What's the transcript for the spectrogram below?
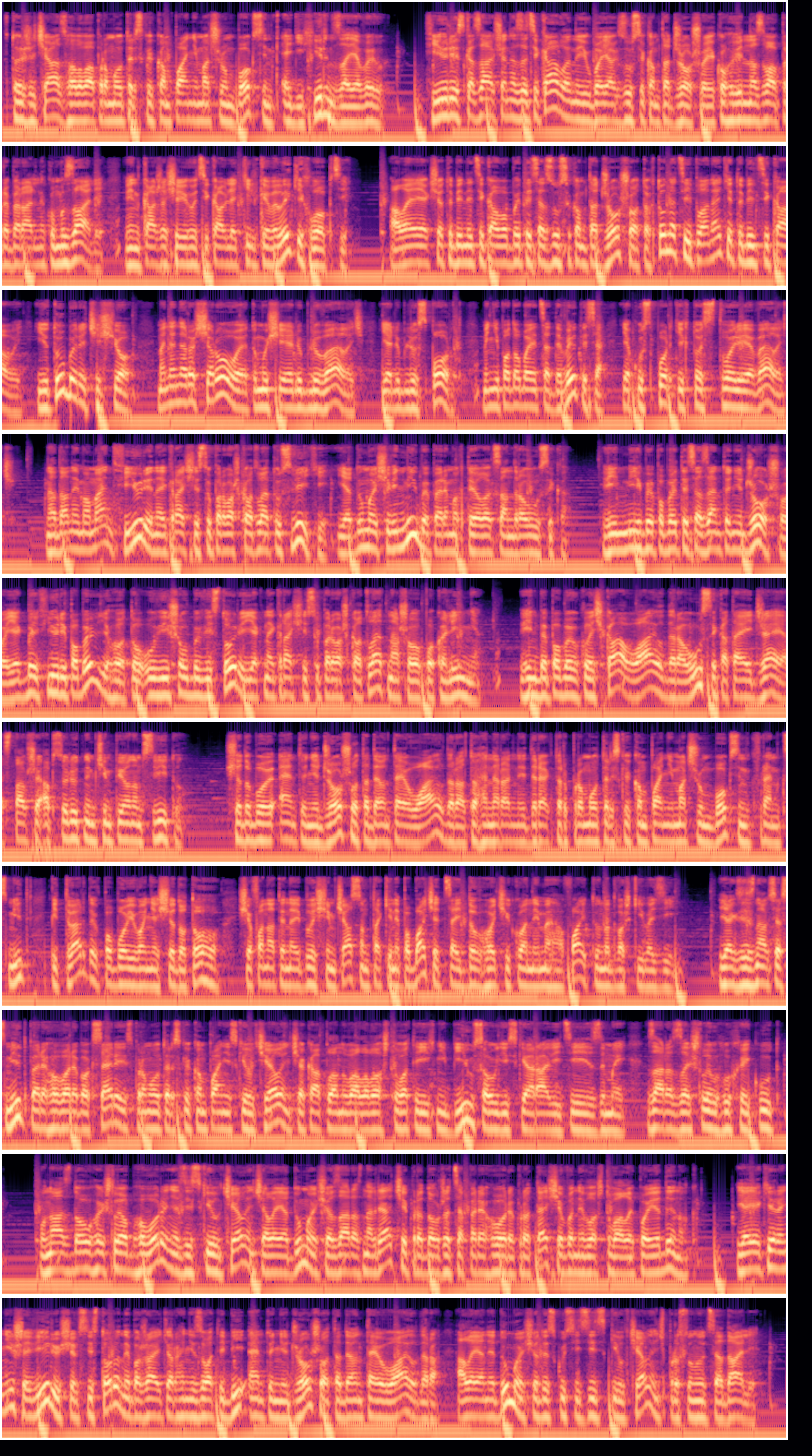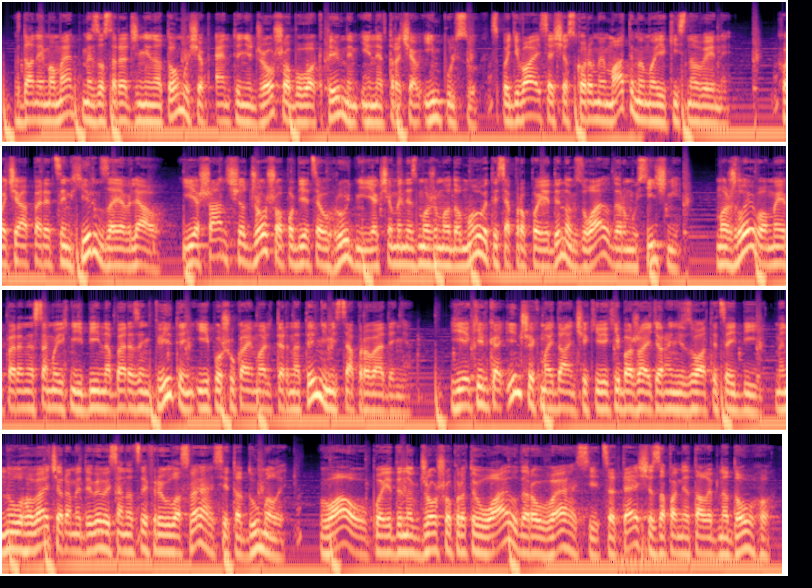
В той же час голова промоутерської компанії Matchroom Boxing Еді Хірн заявив. Ф'юрі сказав, що не зацікавлений у боях з Усиком та Джошо, якого він назвав прибиральником у залі. Він каже, що його цікавлять тільки великі хлопці. Але якщо тобі не цікаво битися з Усиком та Джошуа, то хто на цій планеті тобі цікавий? Ютубери чи що? Мене не розчаровує, тому що я люблю велич, я люблю спорт. Мені подобається дивитися, як у спорті хтось створює велич. На даний момент Ф'юрі найкращий суперважкоатлет у світі. Я думаю, що він міг би перемогти Олександра Усика. Він міг би побитися з Ентоні Джошуа. Якби Ф'юрі побив його, то увійшов би в історію як найкращий суперважкоатлет нашого покоління. Він би побив кличка, Уайлдера, Усика та Ейджея, ставши абсолютним чемпіоном світу. Щодо бою Ентоні Джошуа та Деонтея Уайлдера, то генеральний директор промоутерської компанії Matchroom Boxing Френк Сміт підтвердив побоювання щодо того, що фанати найближчим часом так і не побачать цей довгоочікуваний мегафайт у надважкій вазі. Як зізнався Сміт, переговори боксерів із промоутерської компанії Skill Challenge, яка планувала влаштувати їхній бій у Саудівській Аравії цієї зими, зараз зайшли в глухий кут. У нас довго йшли обговорення зі Skill Challenge, але я думаю, що зараз навряд чи продовжаться переговори про те, щоб вони влаштували поєдинок. Я, як і раніше, вірю, що всі сторони бажають організувати бій Ентоні Джошуа та Деонтея Уайлдера, але я не думаю, що дискусії зі Skill Challenge просунуться далі. В даний момент ми зосереджені на тому, щоб Ентоні Джошуа був активним і не втрачав імпульсу. Сподіваюся, що скоро ми матимемо якісь новини. Хоча перед цим Хірн заявляв, є шанс, що Джошуа поб'ється у грудні, якщо ми не зможемо домовитися про поєдинок з Уайлдером у січні. Можливо, ми перенесемо їхній бій на березень-квітень і пошукаємо альтернативні місця проведення. Є кілька інших майданчиків, які бажають організувати цей бій. Минулого вечора ми дивилися на цифри у Лас-Вегасі та думали: Вау, поєдинок Джошуа проти Уайлдера у Вегасі це те, що запам'ятали б надовго.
